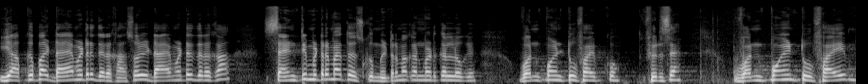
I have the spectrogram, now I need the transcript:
ये आपके पास डायामीटर दे रखा। सॉरी डायामीटर दे रखा। सेंटीमीटर में तो इसको मीटर में कन्वर्ट कर लोगे। 1.25 को, फिर से। 1.25 point two five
